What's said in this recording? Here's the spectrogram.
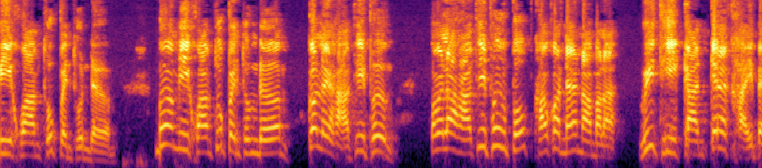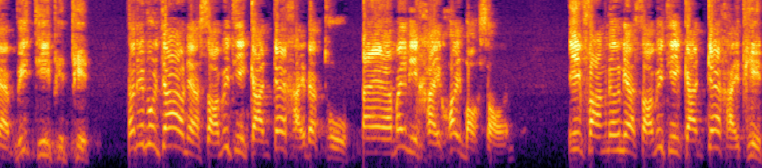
มีความทุกข์เป็นทุนเดิม เมื่อมีความทุกข์เป็นทุนเดิม ก็เลยหาที่พึ่งพอเวลาหาที่พึ่งปุ๊บเขาก็แนะนำอะไรวิธีการแก้ไขแบบวิธีผิดผิดๆท่านที่พุทธเจ้าเนี่ยสอนวิธีการแก้ไขแบบถูก แต่ไม่มีใครค่อยบอกสอน อีกฝั่งหนึ่งเนี่ยสอนวิธีการแก้ไขผิด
